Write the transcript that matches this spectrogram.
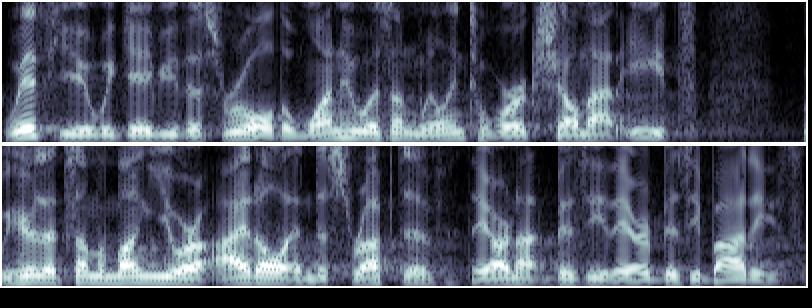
with you, we gave you this rule the one who is unwilling to work shall not eat. We hear that some among you are idle and disruptive. They are not busy, they are busybodies.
